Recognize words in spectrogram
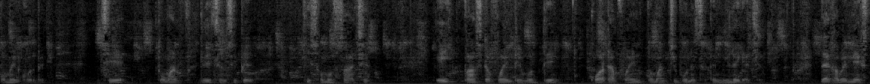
কমেন্ট করবে যে তোমার রিলেশনশিপে কি সমস্যা আছে? এই পাঁচটা পয়েন্টের মধ্যে কটা পয়েন্ট তোমার জীবনের সাথে মিলে গেছে? দেখা হবে নেক্সট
